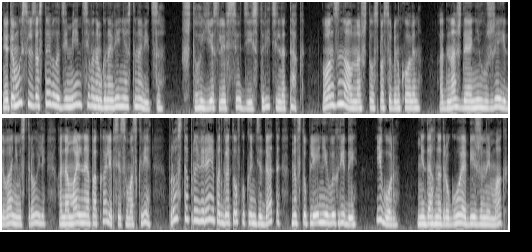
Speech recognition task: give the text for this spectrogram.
Эта мысль заставила Дементьева на мгновение остановиться. Что, если все действительно так? Он знал, на что способен Ковен. Однажды они уже едва не устроили аномальный апокалипсис в Москве, просто проверяя подготовку кандидата на вступление в их ряды, Егора. Недавно другой обиженный маг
